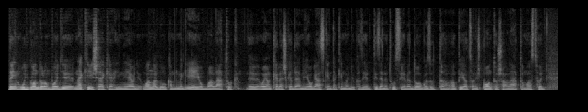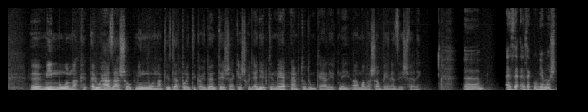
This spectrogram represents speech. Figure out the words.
de én úgy gondolom, hogy neki is el kell hinnie, hogy vannak dolgok, amit meg én jobban látok olyan kereskedelmi jogászként, aki mondjuk azért 15-20 évet dolgozott a, a piacon, és pontosan látom azt, hogy mind múlnak beruházások, mind múlnak üzletpolitikai döntések, és hogy egyébként miért nem tudunk ellépni a magasabb bérezés felé. Ezek ugye most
